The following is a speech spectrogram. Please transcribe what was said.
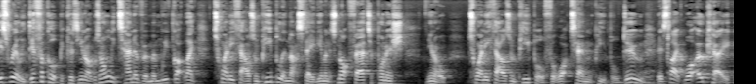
it's really difficult because you know it was only 10 of them and we've got like 20,000 people in that stadium and it's not fair to punish you know 20,000 people for what 10 people do mm. it's like well okay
